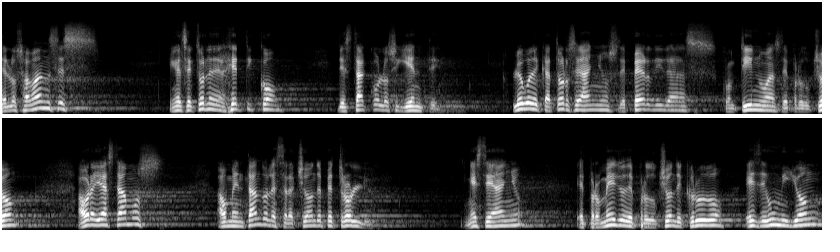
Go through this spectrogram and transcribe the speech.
De los avances en el sector energético, destaco lo siguiente. Luego de 14 años de pérdidas continuas de producción, ahora ya estamos aumentando la extracción de petróleo. En este año, el promedio de producción de crudo es de un millón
